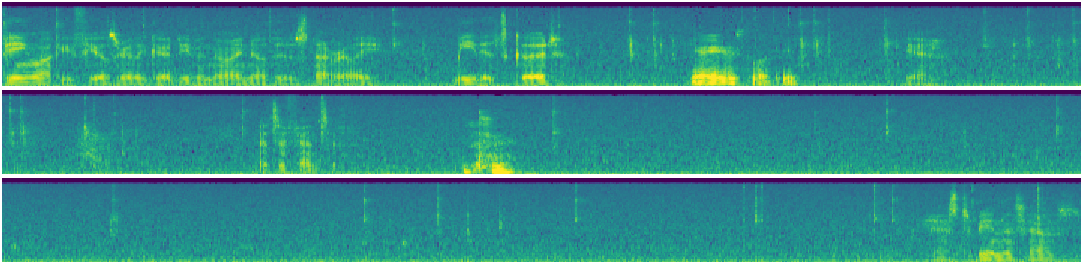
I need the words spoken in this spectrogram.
Being lucky feels really good, even though I know that it's not really me that's good. Yeah, you're just lucky. Yeah. That's offensive. He has to be in this house.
